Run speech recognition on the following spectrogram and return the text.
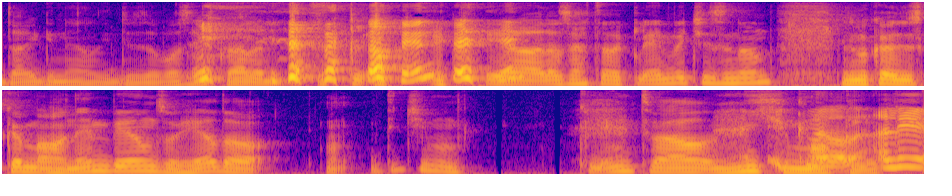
Diagon Alley, dus dat was eigenlijk wel een... Dat wel ik- inbeelden. ja, dat is echt wel een klein beetje zijn Dus ik kan dus ik kan me gaan inbeelden, zo heel dat... Want Digimon klinkt wel niet Ik wil, gemakkelijk. allee,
